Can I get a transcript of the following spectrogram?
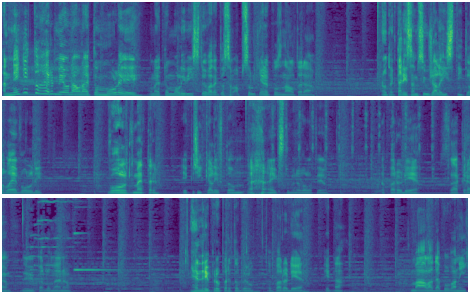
A není to Hermiona, ona je to Molly. Ona je to Molly Výstojová, tak to jsem absolutně nepoznal teda. No tak tady jsem si už ale jistý, tohle je Voldy. Voltmetr, jak říkali v tom, jak se to jmenovalo, tyjo. Ta parodie. Sakra, nevypadlo jméno. Henry Proper to byl, ta parodie. Jedna mála dabovaných.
